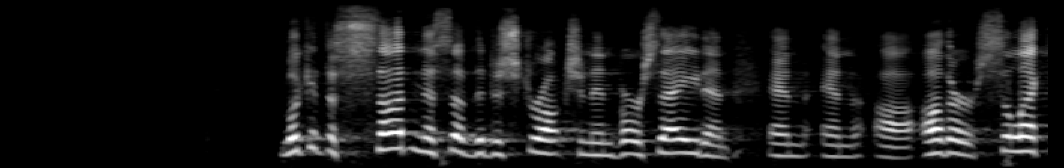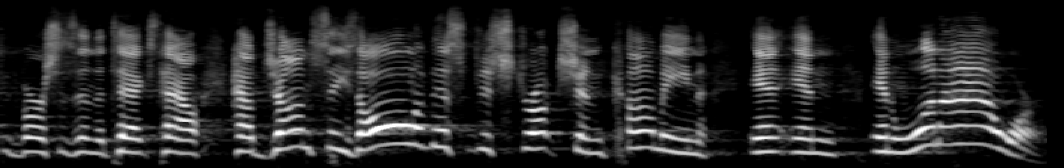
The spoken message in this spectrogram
Look at the suddenness of the destruction in verse 8 and, and, and uh, other selected verses in the text, how, how John sees all of this destruction coming in, in, in one hour.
